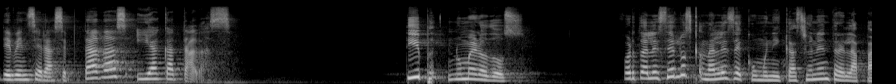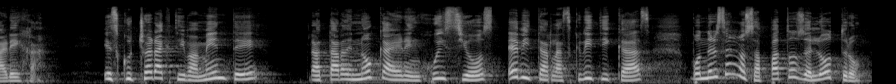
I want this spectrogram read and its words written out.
deben ser aceptadas y acatadas. Tip número 2. Fortalecer los canales de comunicación entre la pareja. Escuchar activamente, tratar de no caer en juicios, evitar las críticas, ponerse en los zapatos del otro,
